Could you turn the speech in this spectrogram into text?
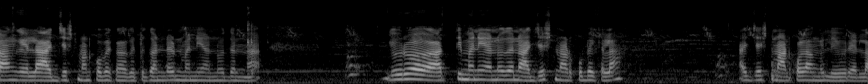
ಲಾಂಗ್ ಎಲ್ಲ ಅಡ್ಜಸ್ಟ್ ಮಾಡ್ಕೋಬೇಕಾಗುತ್ತೆ. ಗಂಡನ ಮನೆ ಅನ್ನೋದನ್ನು. ಇವರು ಅತ್ತಿ ಮನೆ ಅನ್ನೋದನ್ನು ಅಡ್ಜಸ್ಟ್ ಮಾಡ್ಕೋಬೇಕಲ್ಲ? ಅಡ್ಜಸ್ಟ್ ಮಾಡ್ಕೊಳಂಗಿಲ್ಲ ಇವರೆಲ್ಲ.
